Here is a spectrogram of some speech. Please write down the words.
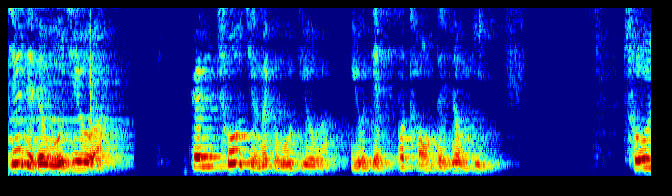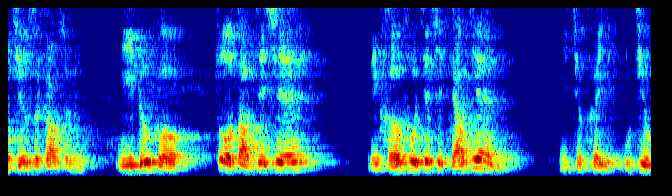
这里的无咎啊，跟初九那个无咎啊，有点不同的用意。初九是告诉你，你如果做到这些，你合乎这些条件，你就可以无咎。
